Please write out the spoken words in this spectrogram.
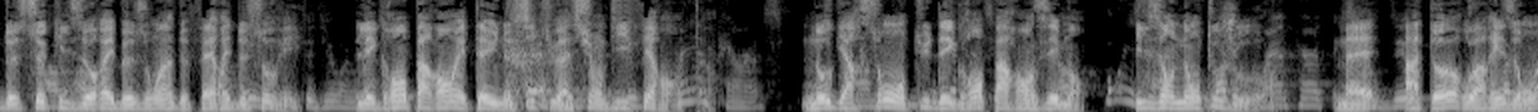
de ce qu'ils auraient besoin de faire et de sauver. Les grands-parents étaient une situation différente. Nos garçons ont eu des grands-parents aimants. Ils en ont toujours. Mais, à tort ou à raison,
